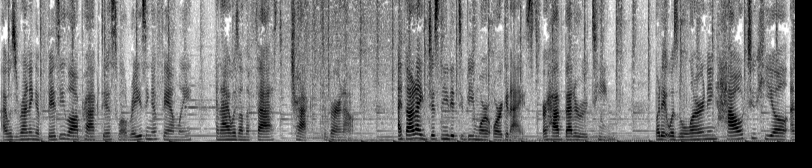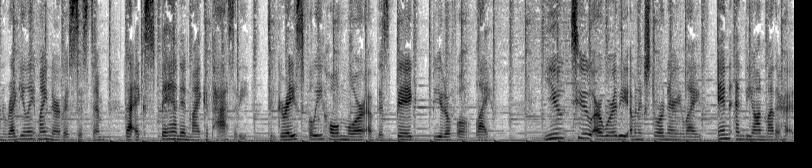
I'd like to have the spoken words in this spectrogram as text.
I was running a busy law practice while raising a family, and I was on the fast track to burnout. I thought I just needed to be more organized or have better routines, but it was learning how to heal and regulate my nervous system that expanded my capacity to gracefully hold more of this big, beautiful life. You too are worthy of an extraordinary life in and beyond motherhood.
